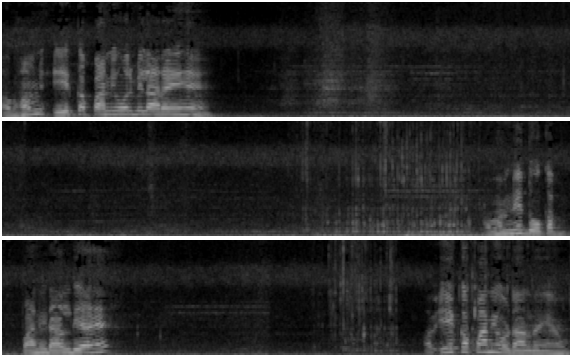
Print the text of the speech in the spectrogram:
अब हम एक कप पानी और मिला रहे हैं। अब हमने दो कप पानी डाल दिया है। अब एक कप पानी और डाल रहे हैं हम।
